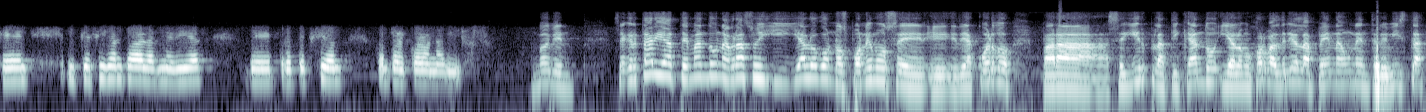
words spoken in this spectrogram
gel y que sigan todas las medidas de protección contra el coronavirus. Muy bien. Secretaria, te mando un abrazo y, ya luego nos ponemos eh, eh, de acuerdo para seguir platicando y a lo mejor valdría la pena una entrevista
